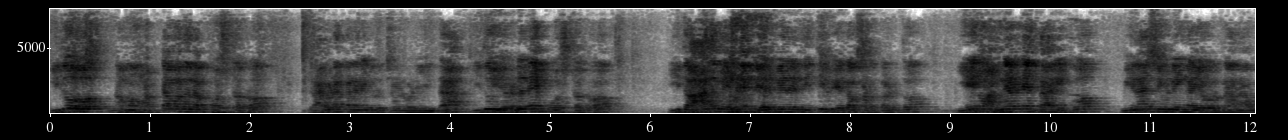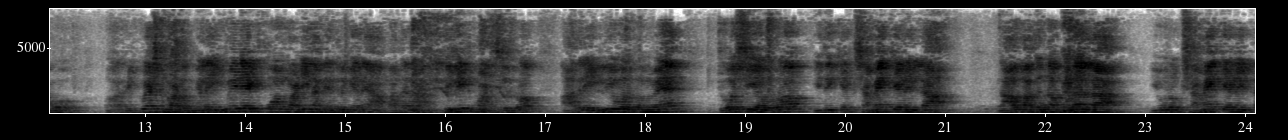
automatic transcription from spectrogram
ಇದು ನಮ್ಮ ಮೊಟ್ಟ ಮೊದಲ ಪೋಸ್ಟರ್ ದ್ರಾವಿಡ ಕನ್ನಡಿಗರ ಚಳವಳಿಯಿಂದ ಇದು ಎರಡನೇ ಪೋಸ್ಟರ್ ಇದಾದ ಮೇಲೆ ಬೇರೆ ಬೇರೆ ರೀತಿ ವೇಗ ಪಡ್ಕೊಳ್ತು. ಏನು ಹನ್ನೆರಡನೇ ತಾರೀಕು ವೀರಾ ಶಿವಲಿಂಗಯ್ಯ ಅವ್ರನ್ನ ನಾವು ರಿಕ್ವೆಸ್ಟ್ ಮಾಡಿದ್ಮೇಲೆ ಇಮಿಡಿಯೇಟ್ ಫೋನ್ ಮಾಡಿ ನನ್ನ ಎದುರುಗೇನೆ ಆ ಪದನ ಡಿಲೀಟ್ ಮಾಡಿಸಿದ್ರು. ಆದ್ರೆ ಇಲ್ಲಿವರೆಗೂ ಜೋಶಿ ಅವರು ಇದಕ್ಕೆ ಕ್ಷಮೆ ಕೇಳಿಲ್ಲ. ನಾವು ಅದನ್ನ ಬಿಡಲ್ಲ. ಇವರು ಕ್ಷಮೆ ಕೇಳಿಲ್ಲ.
